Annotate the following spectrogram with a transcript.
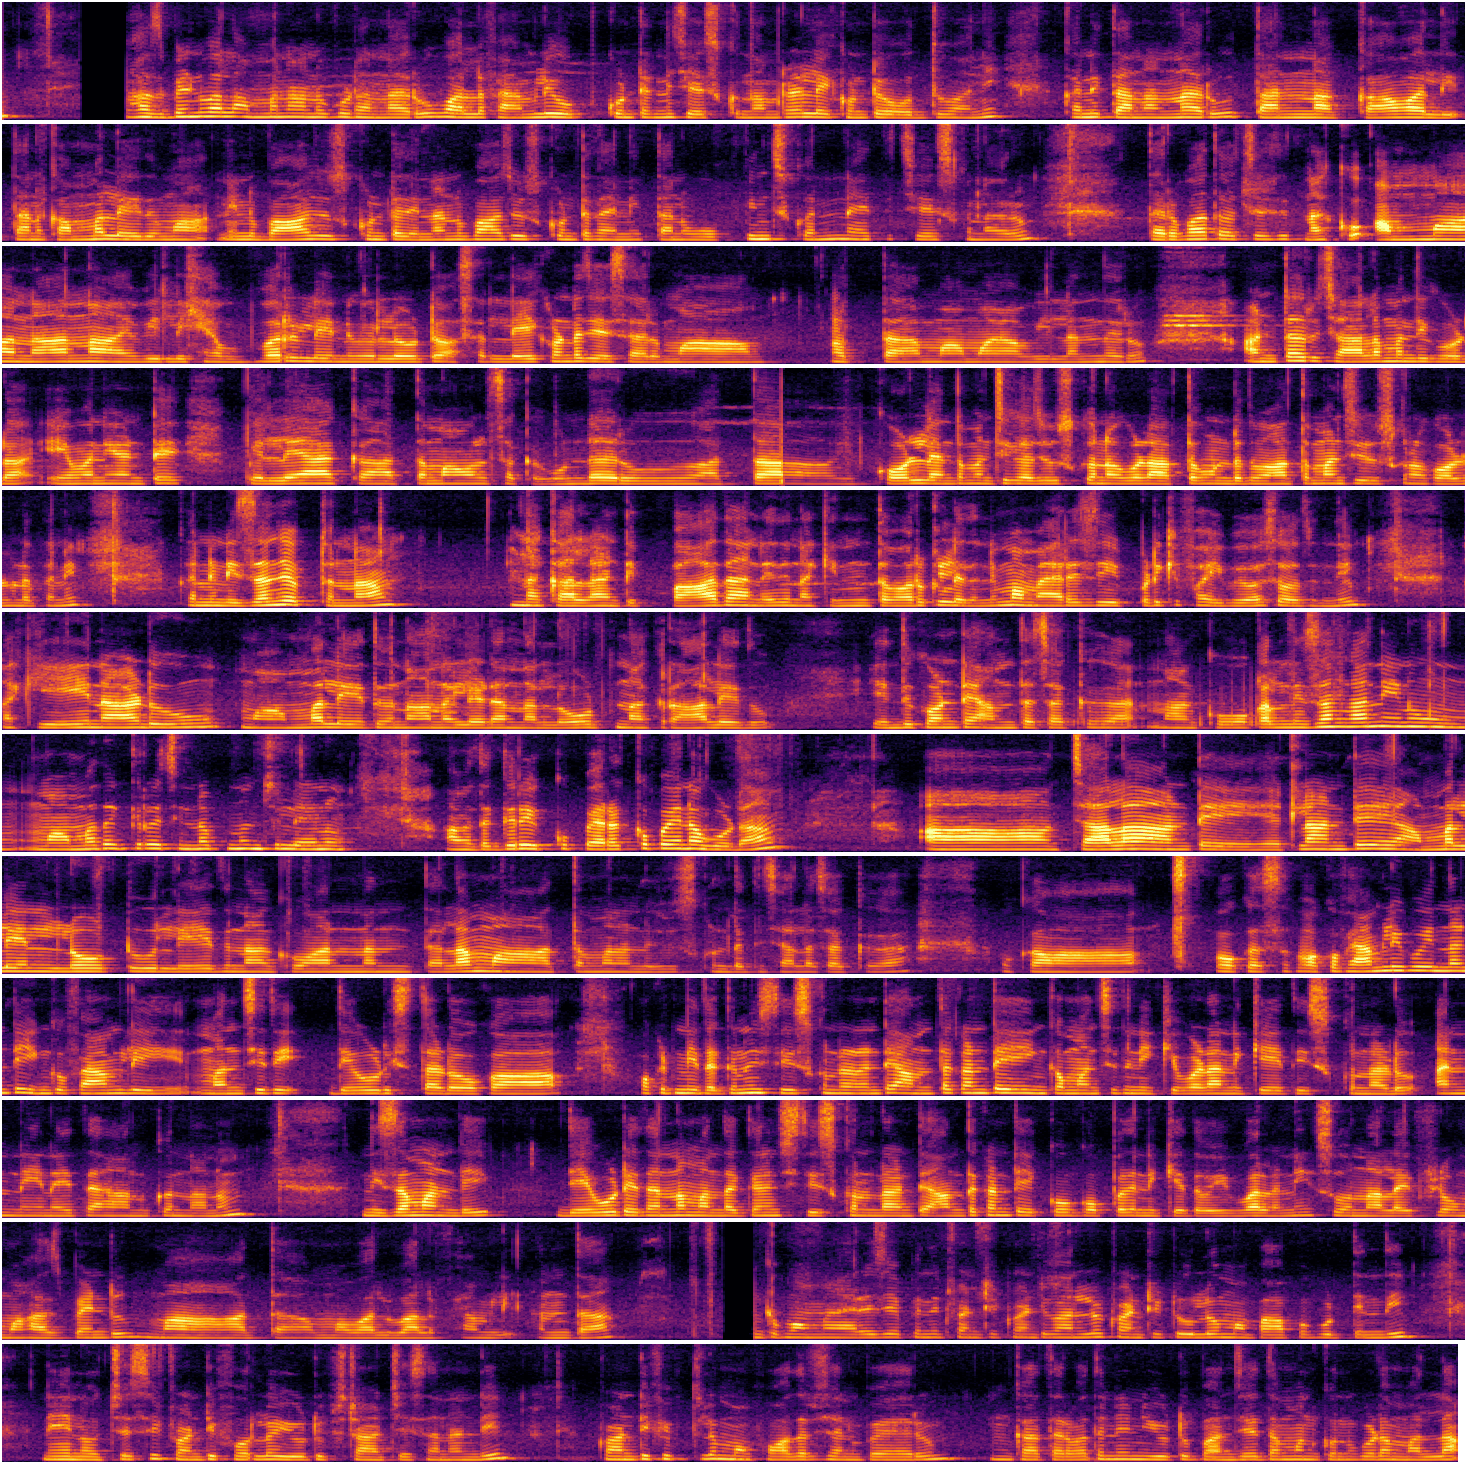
హస్బెండ్ వాళ్ళ అమ్మ నాన్న కూడా అన్నారు వాళ్ళ ఫ్యామిలీ ఒప్పుకుంటేనే చేసుకుందాంరా లేకుంటే వద్దు అని. కానీ తను అన్నారు తను నాకు కావాలి తనకు అమ్మ లేదు మా నేను బాగా చూసుకుంటుంది నన్ను బాగా చూసుకుంటుంది అని తను ఒప్పించుకొని అయితే చేసుకున్నారు. తర్వాత వచ్చేసి నాకు అమ్మ నాన్న వీళ్ళు ఎవ్వరు లేని లోటు అసలు లేకుండా చేశారు మా అత్త మామ వీళ్ళందరూ అంటారు చాలామంది కూడా. ఏమని అంటే పెళ్ళయ్యాక అత్త మామలు చక్కగా ఉండరు. అత్త కోళ్ళు ఎంత మంచిగా చూసుకున్నా కూడా అత్త ఉండదు. అత్త మంచిగా చూసుకున్న కోళ్ళు ఉండదని. కానీ నిజం చెప్తున్నా నాకు అలాంటి బాధ అనేది నాకు ఇంతవరకు లేదండి. మా మ్యారేజ్ ఇప్పటికీ ఫైవ్ ఇయర్స్ అవుతుంది. నాకు ఏనాడు మా అమ్మ లేదు నాన్న లేడన్న లోటు నాకు రాలేదు. ఎందుకంటే అంత చక్కగా నాకు ఒకళ్ళు నిజంగా నేను మా అమ్మ దగ్గర చిన్నప్పటి నుంచి లేను. ఆమె దగ్గర ఎక్కువ పెరగకపోయినా కూడా చాలా అంటే ఎట్లా అంటే అమ్మ లేని లోటు లేదు నాకు అన్నంతలా మా అత్తమ్మ నన్ను చూసుకుంటుంది చాలా చక్కగా. ఒక ఒక ఒక ఫ్యామిలీ పోయిందంటే ఇంకో ఫ్యామిలీ మంచిది. దేవుడు ఇస్తాడు. ఒక ఒకటి నీ దగ్గర నుంచి తీసుకున్నాడంటే అంతకంటే ఇంకా మంచిది నీకు ఇవ్వడానికే తీసుకున్నాడు అని నేనైతే అనుకున్నాను. నిజమండి. దేవుడు ఏదన్నా మన దగ్గర నుంచి తీసుకున్నాడంటే అంతకంటే ఎక్కువ గొప్పది నీకు ఏదో ఇవ్వాలని. సో నా లైఫ్లో మా హస్బెండ్ మా అత్త అమ్మ వాళ్ళు వాళ్ళ ఫ్యామిలీ అంతా ఇంకా మా మ్యారేజ్ అయిపోయింది ట్వంటీ ట్వంటీ వన్లో ట్వంటీ టూలో మా పాప పుట్టింది. నేను వచ్చేసి ట్వంటీ ఫోర్లో యూట్యూబ్ స్టార్ట్ చేశానండి. ట్వంటీ ఫిఫ్త్లో మా ఫాదర్ చనిపోయారు. ఇంకా తర్వాత నేను యూట్యూబ్ బంద్ చేద్దాం అనుకుని కూడా మళ్ళీ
